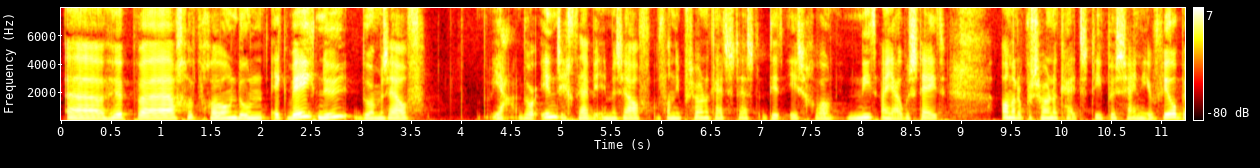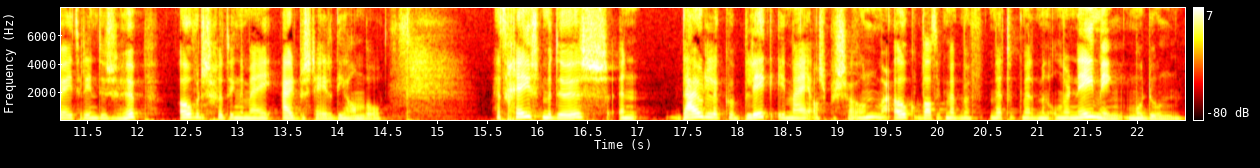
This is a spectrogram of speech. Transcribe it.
Hup, uh, hup, gewoon doen. Ik weet nu door mezelf, ja, door inzicht te hebben in mezelf van die persoonlijkheidstest, dit is gewoon niet aan jou besteed. Andere persoonlijkheidstypes zijn hier veel beter in. Dus hup, over de schutting ermee, uitbesteden die handel. Het geeft me dus een duidelijke blik in mij als persoon, maar ook wat ik met, me, met, met mijn onderneming moet doen.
